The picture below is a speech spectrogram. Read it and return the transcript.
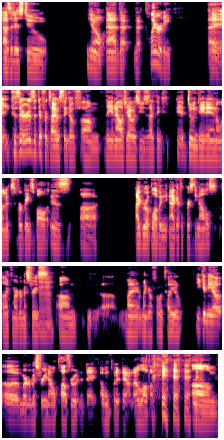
as it is to you know add that that clarity because uh, there is a difference i always think of um the analogy i always use is i think eh, doing data analytics for baseball is uh I grew up loving Agatha Christie novels. I like murder mysteries. Mm-hmm. Um, uh, my my girlfriend would tell you, you give me a, a, murder mystery and I will plow through it in a day. I won't put it down. I love them. um,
